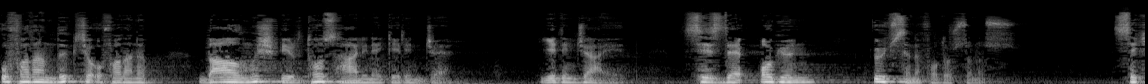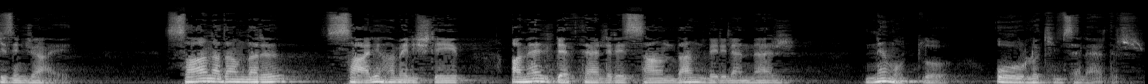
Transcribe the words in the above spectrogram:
ufalandıkça ufalanıp, dağılmış bir toz haline gelince. Yedinci ayet. Siz o gün üç sınıf olursunuz. Sekizinci ayet. Sağın adamları salih amel işleyip amel defterleri sağından verilenler ne mutlu, uğurlu kimselerdir.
